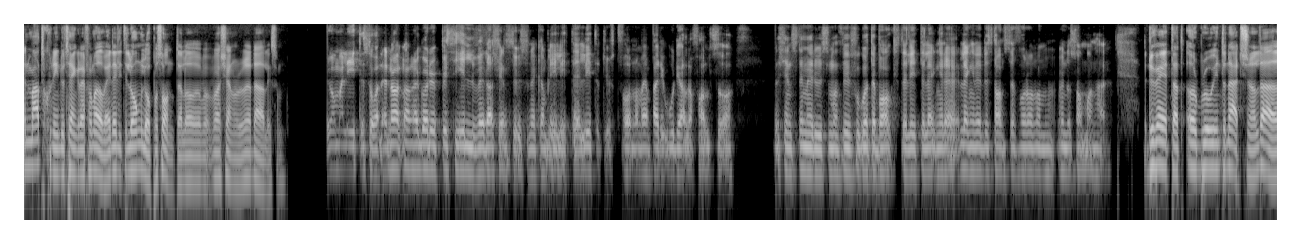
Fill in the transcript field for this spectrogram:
en matchning du tänker dig framöver? Är det lite långlopp och sånt eller vad, känner du där liksom? Ja, men lite så. När, när det går upp i silver, där känns det ut som det kan bli lite, lite tufft för honom en period i alla fall. Så då känns det mer ut som att vi får gå tillbaks till lite längre, längre distanser för honom under sommaren här. Du vet att Örebro International där,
